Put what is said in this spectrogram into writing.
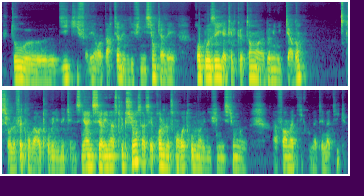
plutôt euh, dit qu'il fallait repartir d'une définition qu'avait proposée il y a quelque temps euh, Dominique Cardon sur le fait qu'on va retrouver l'idée qu'il y a une série d'instructions, c'est assez proche de ce qu'on retrouve dans les définitions informatique ou mathématique,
